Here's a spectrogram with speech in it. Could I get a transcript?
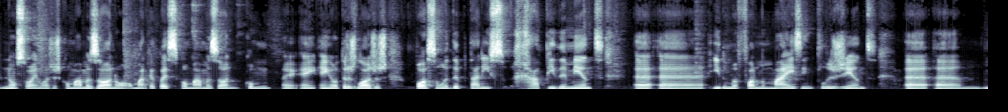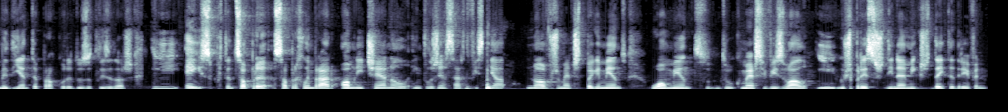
não só em lojas como a Amazon ou Marketplace como a Amazon, como em, em outras lojas, possam adaptar isso rapidamente uh, uh, e de uma forma mais inteligente. Uh, um, mediante a procura dos utilizadores. E é isso, portanto, só para, só para relembrar: Omnichannel, inteligência artificial, novos métodos de pagamento, o aumento do comércio visual e os preços dinâmicos data-driven.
